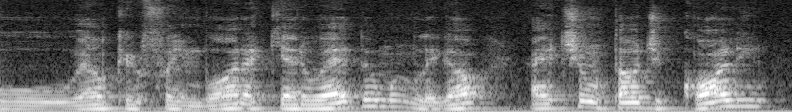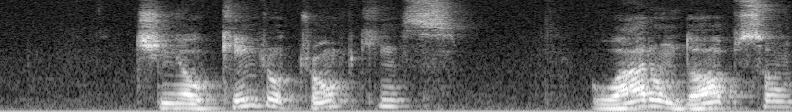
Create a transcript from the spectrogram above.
o Elker foi embora, que era o Edelman, legal. Aí tinha um tal de Colin, tinha o Kendall Tompkins, o Aaron Dobson,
